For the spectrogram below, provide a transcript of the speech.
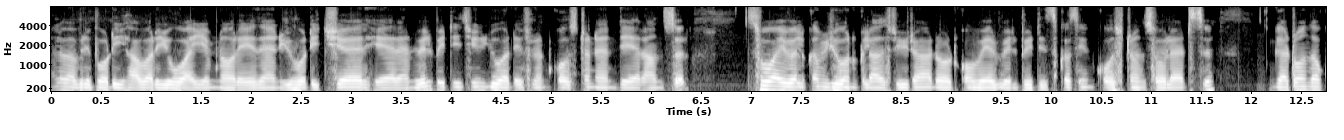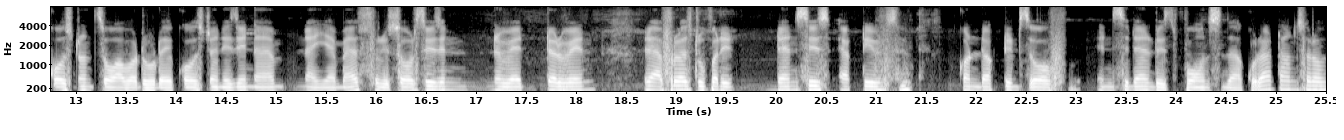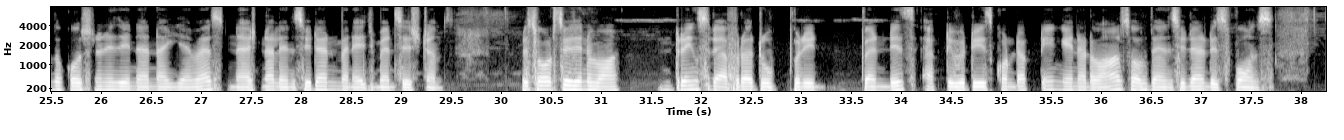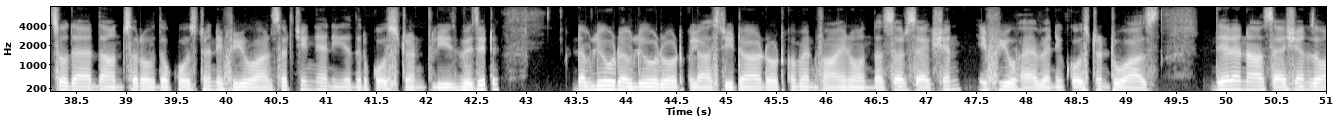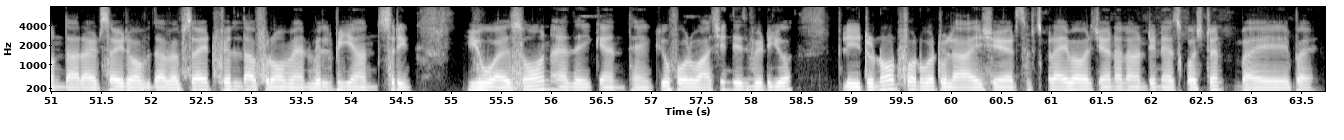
Hello everybody, how are you? I am Norez and your teacher here and will be teaching you a different question and their answer. So I welcome you on classtheta.com where we'll be discussing questions. So let's get on the question. So our today question is in NIMS resources in when refers to preparedness actives conducted of incident response. The correct answer of the question is in NIMS National Incident Management Systems. Resources involving refer to preventive activities conducting in advance of the incident response. So that the answer of the question. If you are searching any other question, please visit www.classtheta.com and find on the search section if you have any question to ask. There are now sessions on the right side of the website. Fill the form and will be answering you as soon as I can. Thank you for watching this video. Please do not forget to like, share, subscribe our channel until next question. Bye bye.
